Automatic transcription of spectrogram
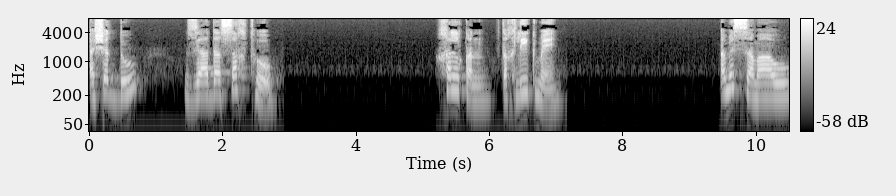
اشدو، زیادہ سخت ہو۔ خلقن تخلیق میں۔ امس سماؤ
